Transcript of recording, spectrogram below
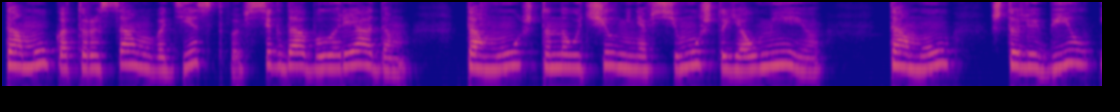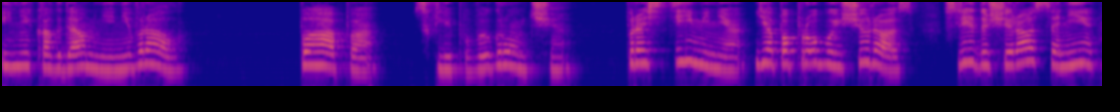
тому, который с самого детства всегда был рядом, тому, что научил меня всему, что я умею, тому, что любил и никогда мне не врал. «Папа!» – схлипываю громче. «Прости меня, я попробую еще раз. В следующий раз они...»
